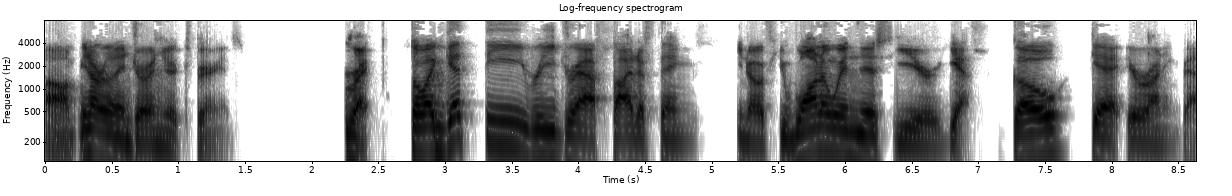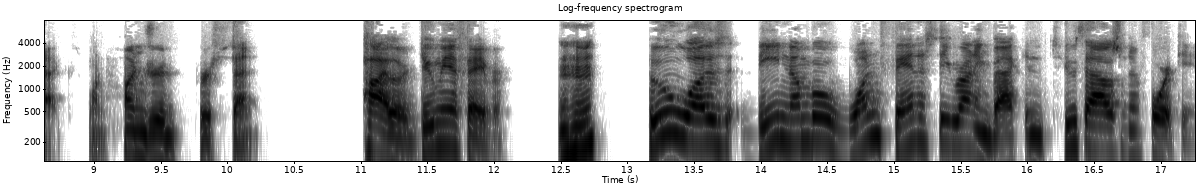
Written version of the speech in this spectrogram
Um, you're not really enjoying your experience. Right. So I get the redraft side of things. You know, if you want to win this year, yes, go get your running backs 100%. Tyler, do me a favor. Mhm. Who was the number one fantasy running back in 2014?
